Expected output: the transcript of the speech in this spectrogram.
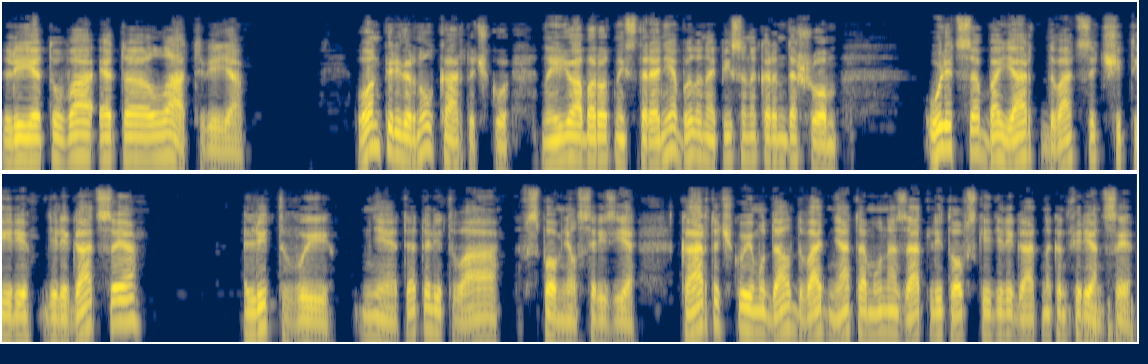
Лиетува — это Латвия. Он перевернул карточку. На ее оборотной стороне было написано карандашом. Улица Боярд, 24. Делегация Литвы. Нет, это Литва, — вспомнил Сарезье. Карточку ему дал два дня тому назад литовский делегат на конференции.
